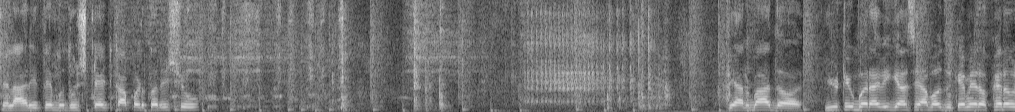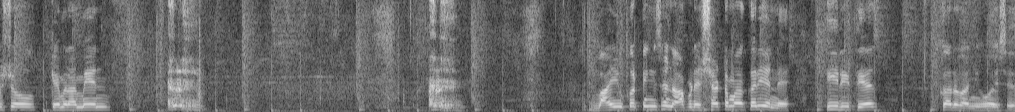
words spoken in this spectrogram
પહેલાં આ રીતે બધું સ્ટેટ કાપડ કરીશું. ત્યારબાદ યુટ્યુબર આવી ગયા છે. આ બાજુ કેમેરા ફેરવશો કેમેરામેન બાયું કટિંગ છે ને આપણે શર્ટમાં કરીએ ને એ રીતે જ કરવાની હોય છે.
